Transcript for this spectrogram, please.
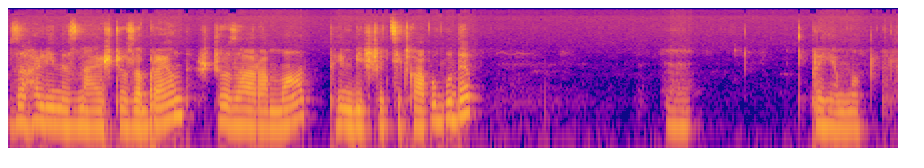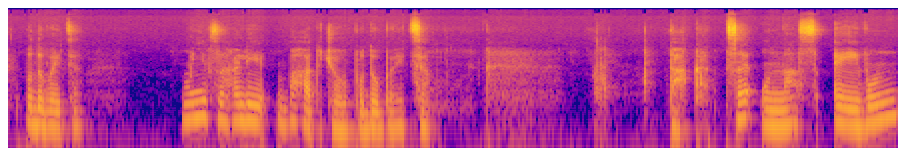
Взагалі не знаю, що за бренд, що за аромат, тим більше цікаво буде. Приємно. Подобається. Мені взагалі багато чого подобається. Так, це у нас Avon.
